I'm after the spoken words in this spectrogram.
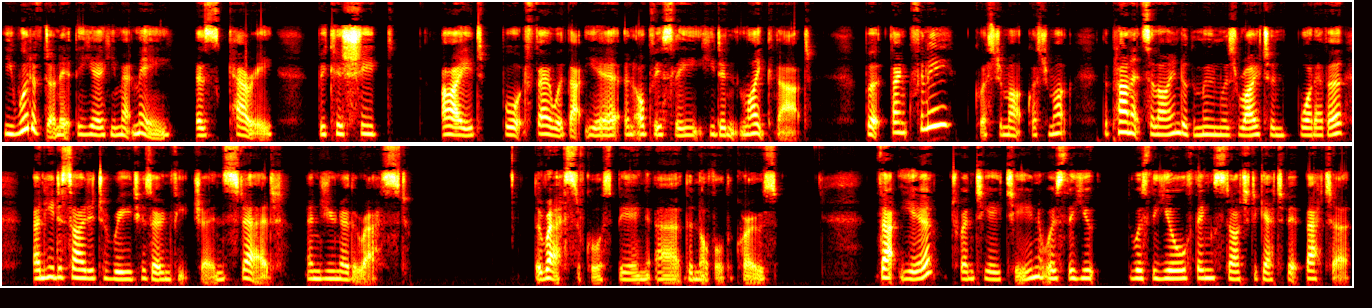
He would have done it the year he met me as Carrie, because she'd I'd bought Fairwood that year, and obviously he didn't like that. But thankfully, question mark, question mark, the planets aligned or the moon was right and whatever, and he decided to read his own future instead, and you know the rest. The rest, of course, being uh, the novel The Crows. That year, 2018, was the was the Yule things started to get a bit better,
